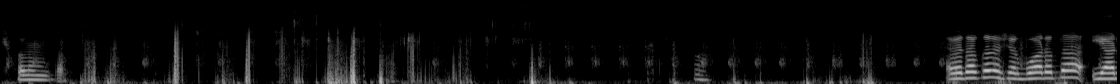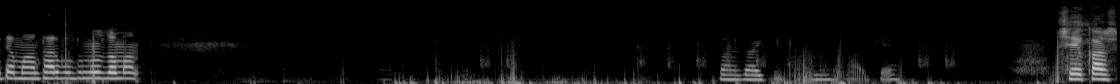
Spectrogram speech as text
Çıkalım buradan. Evet arkadaşlar bu arada yerde mantar bulduğunuz zaman Sonra daha. SKS.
